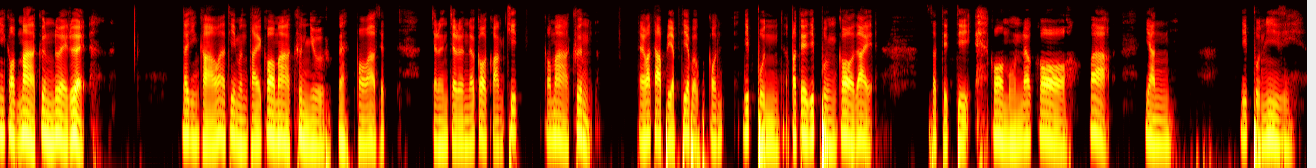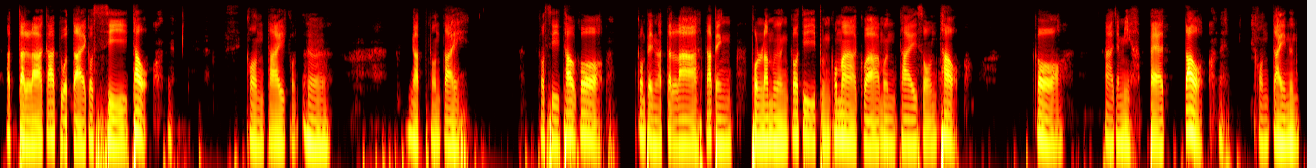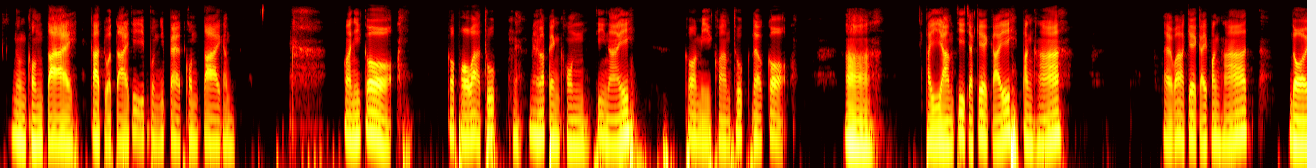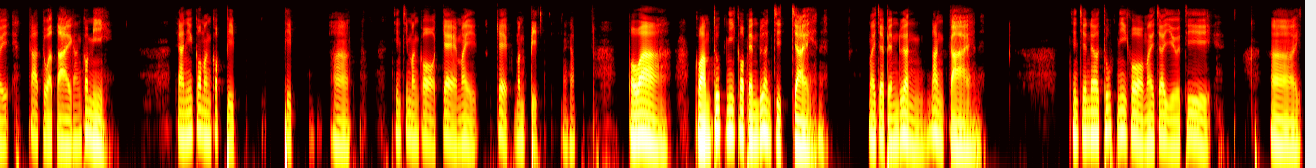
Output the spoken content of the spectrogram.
นี่ก็มากขึ้นเรื่อยๆ ได้ยินข่าวว่าที่เมืองไทยก็มากขึ้นอยู่นะเพราะว่าเสร็จเจริญเจริญแล้วก็ความคิดก็มากขึ้น แต่ว่าถ้าเปรียบเทียบกับคนญี่ปุ่น ประเทศญี่ปุ่นก็ได้สถิติข้อมูลแล้วก็ว่ายันญี่ปุ่นนี่อัตราค่าตัวตายก็สี่เท่า คนตายคนเอ่องับคนตายก็สีเท่าก็ก็เป็นอัตราถ้าเป็นพลเมืองก็ที่ญี่ปุ่นก็มากกว่าเมืองไทยสองเท่า ก็อาจจะมีแปดเท่าคนตายหนึ่งหนึ่งคนตายฆ่าตัวตายที่ญี่ปุ่นนี่แปดคนตายกันวันนี้ก็ ก็เพราะว่าทุกแม้ว่าเป็นคนที่ไหน ก็มีความทุกข์แล้วก็พยายามที่จะแก้ไขปัญหา แต่ว่าแก้ไขปัญหา โดยฆ่าตัวตายกันก็มีแต่อันนี้ก็มันก็ผิดผิดจริงๆมันก็แก้ไม่แก้มันปิดนะครับ เพราะว่าความทุกข์นี่ก็เป็นเรื่องจิตใจ ไม่ใช่เป็นเรื่องร่างกาย จริงๆแล้วทุกข์นี่ก็ไม่ใช่อยู่ที่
